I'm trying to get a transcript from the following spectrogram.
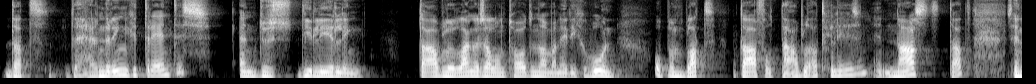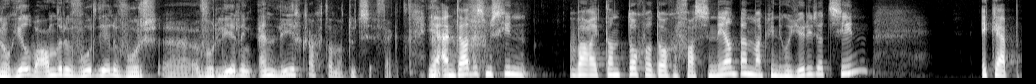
dat de herinnering getraind is en dus die leerling tabelen langer zal onthouden dan wanneer hij gewoon op een blad tafel tabelen had gelezen. En naast dat zijn er nog heel wat andere voordelen voor, uh, voor leerling en leerkracht dan dat toetseffect. Ja, en dat is misschien waar ik dan toch wel door gefascineerd ben, maar ik weet niet hoe jullie dat zien. Ik heb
